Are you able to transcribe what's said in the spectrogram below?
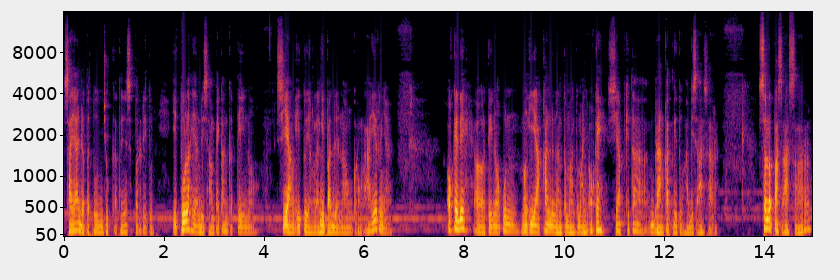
Saya ada petunjuk katanya seperti itu. Itulah yang disampaikan ke Tino siang itu yang lagi pada nongkrong. Akhirnya oke okay deh uh, Tino pun mengiyakan dengan teman-temannya. Oke, okay, siap kita berangkat gitu habis asar. Selepas asar,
